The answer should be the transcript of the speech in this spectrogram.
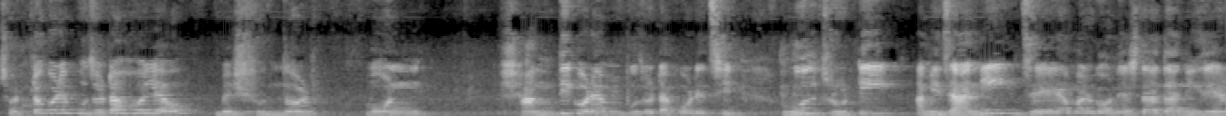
ছোট্ট করে পুজোটা হলেও বেশ সুন্দর মন শান্তি করে আমি পুজোটা করেছি। ভুল ত্রুটি আমি জানি যে আমার গণেশ দাদা নিজের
